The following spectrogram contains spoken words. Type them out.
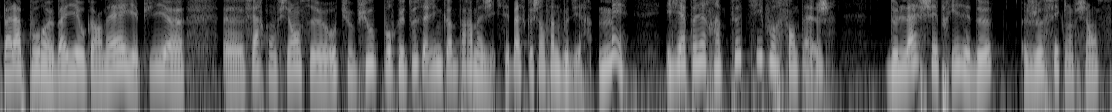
pas là pour euh, bailler au corneille et puis euh, euh, faire confiance au piou-piou pour que tout s'aligne comme par magie. C'est pas ce que je suis en train de vous dire. Mais il y a peut-être un petit pourcentage de lâcher prise et de je fais confiance,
